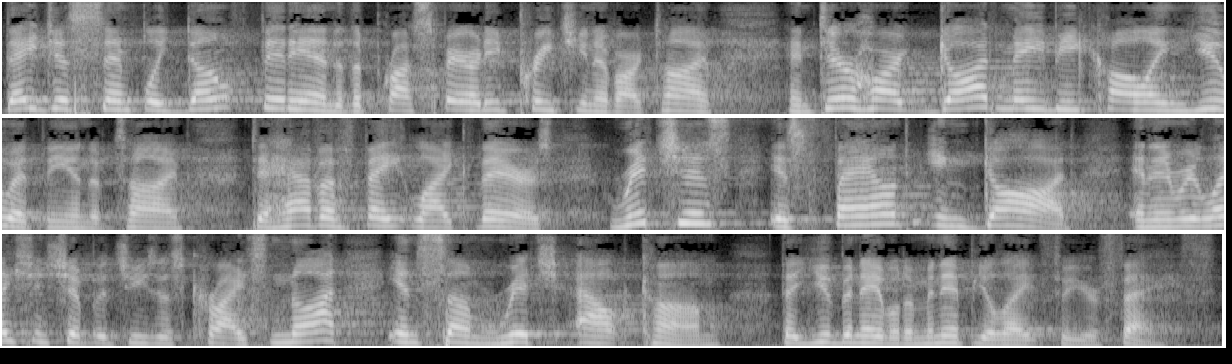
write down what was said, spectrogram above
they just simply don't fit into the prosperity preaching of our time. And dear heart, God may be calling you at the end of time to have a fate like theirs. Riches is found in God and in relationship with Jesus Christ, not in some rich outcome that you've been able to manipulate through your faith.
